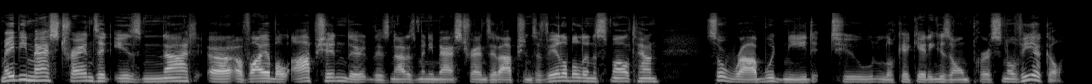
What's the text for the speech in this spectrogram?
maybe mass transit is not uh, a viable option. There, there's not as many mass transit options available in a small town. So Rob would need to look at getting his own personal vehicle.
